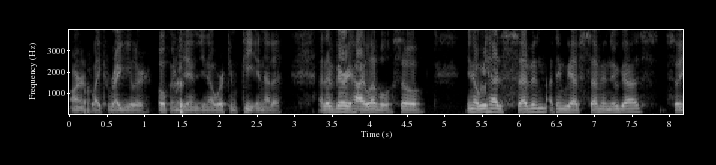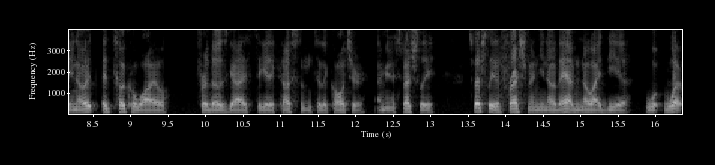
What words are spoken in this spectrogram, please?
aren't like regular open gyms. You know, we're competing at a at a very high level. So, you know, we had seven. I think we have seven new guys. So, you know, it, it took a while for those guys to get accustomed to the culture. I mean, especially especially the freshmen. You know, they have no idea what what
